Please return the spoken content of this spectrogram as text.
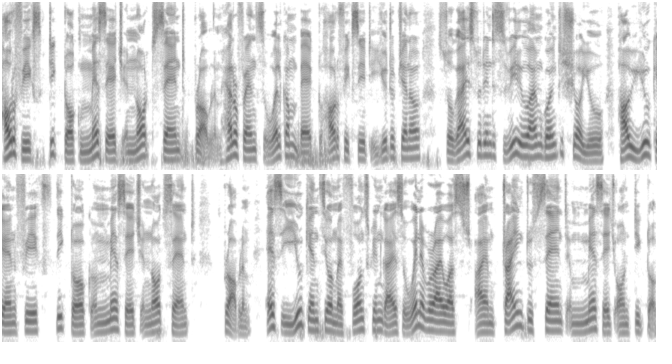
how to fix tiktok message not sent problem. Hello friends welcome back to how to fix it youtube channel. So guys today in this video i'm going to show you how you can fix tiktok message not sent problem. As you can see on my phone screen guys whenever i was i am trying to send message on tiktok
